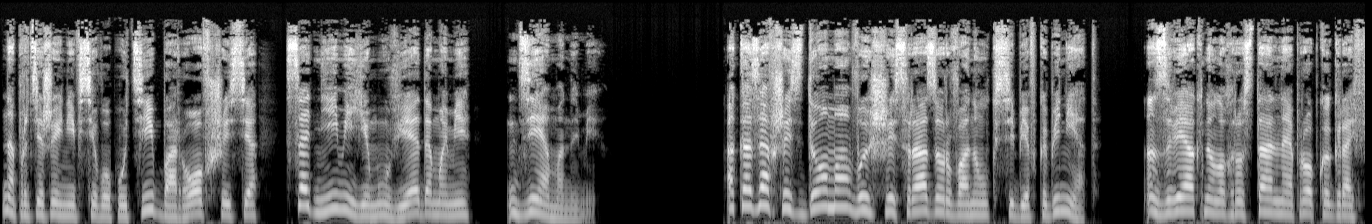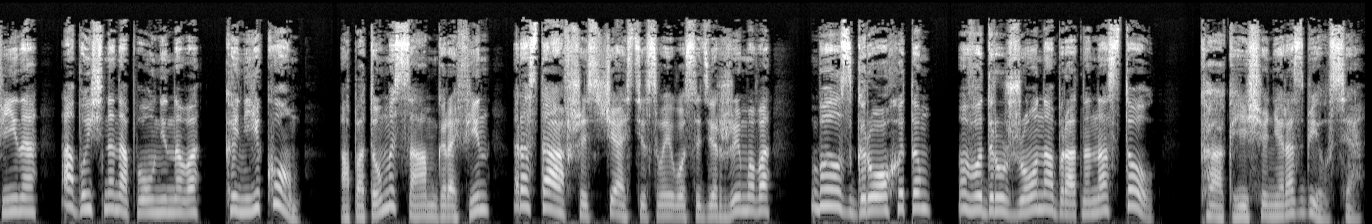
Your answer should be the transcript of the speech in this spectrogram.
на протяжении всего пути боровшийся с одними ему ведомыми демонами. Оказавшись дома, Высший сразу рванул к себе в кабинет. Звякнула хрустальная пробка графина, обычно наполненного коньяком, а потом и сам графин, расставшись с частью своего содержимого, был с грохотом водружен обратно на стол, как еще не разбился.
